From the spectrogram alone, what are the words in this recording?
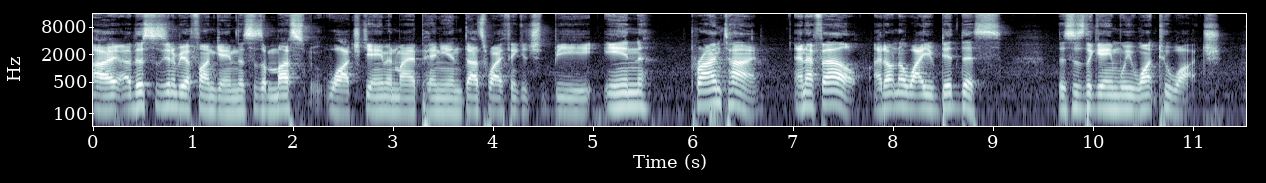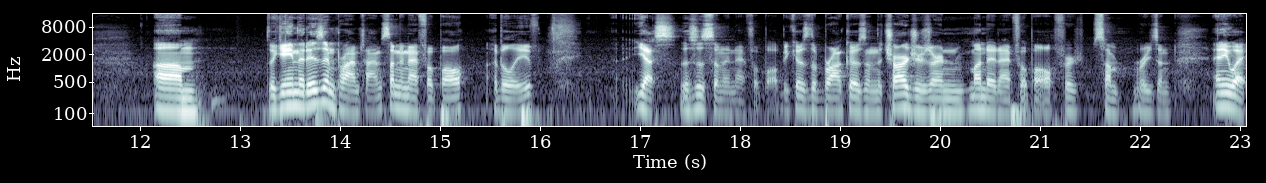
I uh, this is going to be a fun game. This is a must-watch game in my opinion. That's why I think it should be in prime time. NFL. I don't know why you did this. This is the game we want to watch. Um, the game that is in prime time, Sunday Night Football, I believe, Yes, this is Sunday Night Football because the Broncos and the Chargers are in Monday Night Football for some reason. Anyway,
